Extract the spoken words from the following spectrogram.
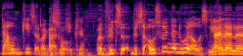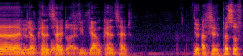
darum geht es aber gar so, nicht. Okay. Willst, du, willst du ausholen, dann hol aus. Nein, nein, nein, nein, nein, wir haben keine Zeit. Wir, wir haben keine Zeit. Ja, pass auf.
